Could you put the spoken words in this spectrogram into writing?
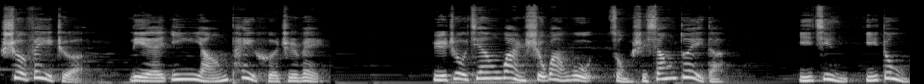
设位者，列阴阳配合之位。宇宙间万事万物总是相对的，一静一动，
